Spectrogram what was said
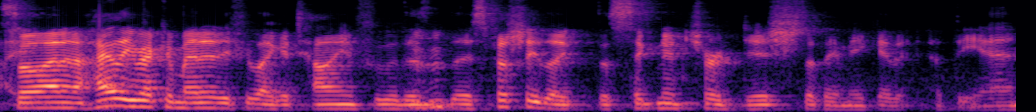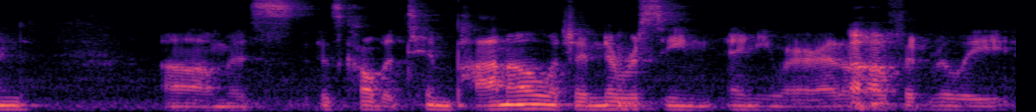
So I, highly recommend it if you like Italian food, Mhm. especially like the signature dish that they make it at the end. Um, it's it's called a timpano, which I've never seen anywhere. I don't Uh-huh. know if it really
